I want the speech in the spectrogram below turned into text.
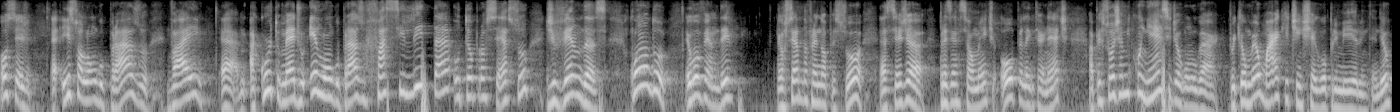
Ou seja, isso a longo prazo vai, é, a curto, médio e longo prazo, facilita o teu processo de vendas. Quando eu vou vender eu sento na frente de uma pessoa, eh, seja presencialmente ou pela internet, a pessoa já me conhece de algum lugar, porque o meu marketing chegou primeiro, entendeu?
